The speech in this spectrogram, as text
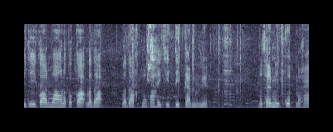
วิธีการวางแล้วก็กะระดับระดับนะคะ ให้ชิดติดกันแบบนี้ เราใช้มือกดนะคะ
